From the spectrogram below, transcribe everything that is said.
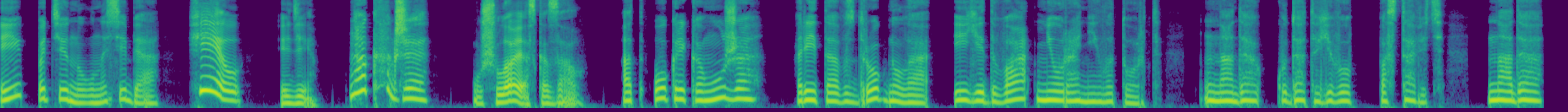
и потянул на себя. «Фил!» «Иди». «Ну а как же?» «Ушла, я сказал». От окрика мужа Рита вздрогнула и едва не уронила торт. «Надо куда-то его поставить. Надо...»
